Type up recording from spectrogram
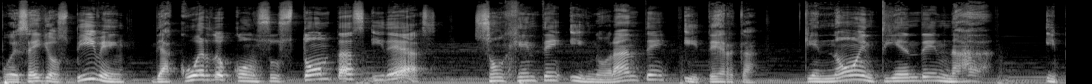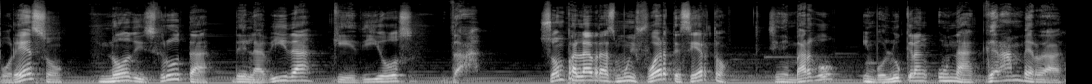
pues ellos viven de acuerdo con sus tontas ideas. Son gente ignorante y terca, que no entiende nada y por eso no disfruta de la vida que Dios da. Son palabras muy fuertes, ¿cierto? Sin embargo, involucran una gran verdad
